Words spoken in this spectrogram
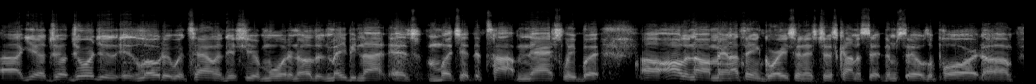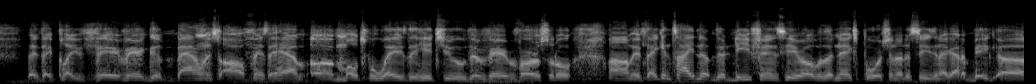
Uh, yeah, Georgia is loaded with talent this year more than others. Maybe not as much at the top nationally, but uh, all in all, man, I think Grayson has just kind of set themselves apart. Um, they, they play very, very good balanced offense. They have uh, multiple ways to hit you. They're very versatile. Um, if they can tighten up their defense here over the next portion of the season, they got a big uh,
